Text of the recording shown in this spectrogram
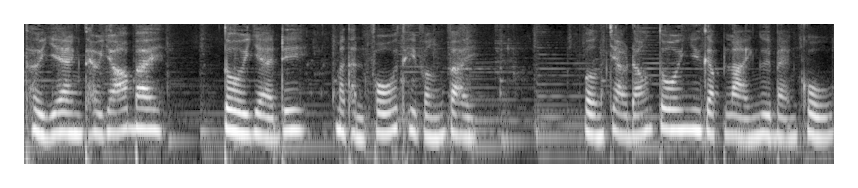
Thời gian theo gió bay, tôi già đi mà thành phố thì vẫn vậy. Vẫn chào đón tôi như gặp lại người bạn cũ.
